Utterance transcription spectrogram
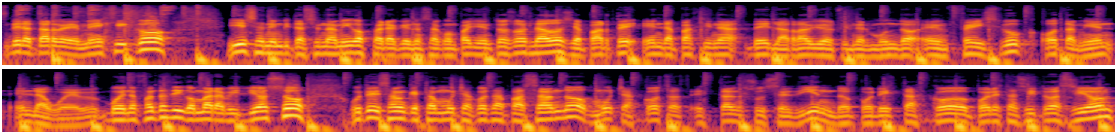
de la tarde de México. Y es una invitación amigos para que nos acompañen en todos lados y aparte en la página de la Radio del Fin del Mundo en Facebook o también en la web. Bueno, fantástico, maravilloso. Ustedes saben que están muchas cosas pasando, muchas cosas están sucediendo por estas por esta situación.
